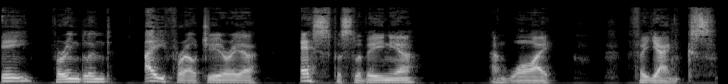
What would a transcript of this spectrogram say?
E for England, A for Algeria, S for Slovenia, and Y for Yanks.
